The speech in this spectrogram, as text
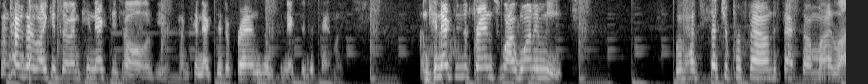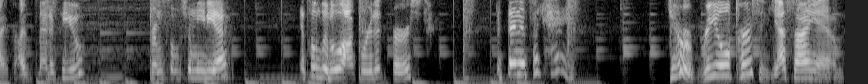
Sometimes I like it that I'm connected to all of you. I'm connected to friends, I'm connected to family. I'm connected to friends who I want to meet, who have had such a profound effect on my life. I've met a few from social media. It's a little awkward at first, but then it's like, hey, you're a real person. Yes, I am.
